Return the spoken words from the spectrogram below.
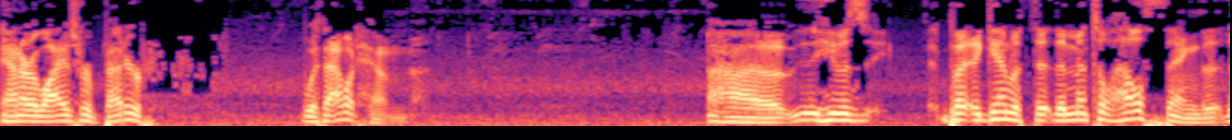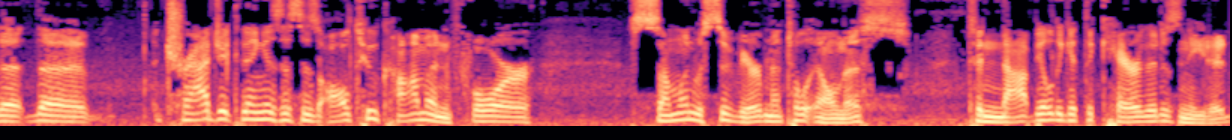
And our lives were better without him. Uh, he was but again, with the, the mental health thing, the, the, the tragic thing is this is all too common for someone with severe mental illness to not be able to get the care that is needed,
